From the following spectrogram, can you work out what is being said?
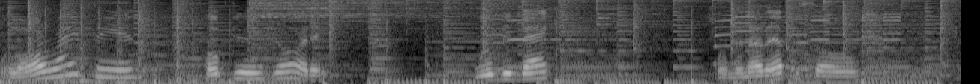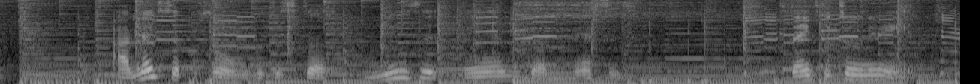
Well, all right then. Hope you enjoyed it. We'll be back on another episode. Our next episode will discuss music and the message. Thanks for tuning in.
